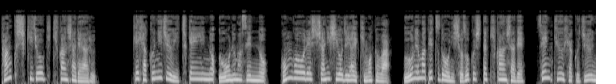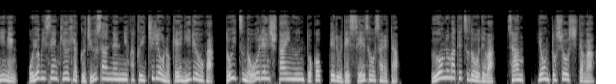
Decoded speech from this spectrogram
タンク式蒸気機関車である。ケ121牽引の魚沼線の混合列車西尾寺駅元は、魚沼鉄道に所属した機関車で、1912年及び1913年に各1両の計2両が、ドイツのオーレンシュタインウントコッペルで製造された。魚沼鉄道では、3、4と称したが、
